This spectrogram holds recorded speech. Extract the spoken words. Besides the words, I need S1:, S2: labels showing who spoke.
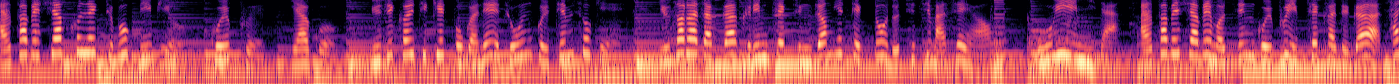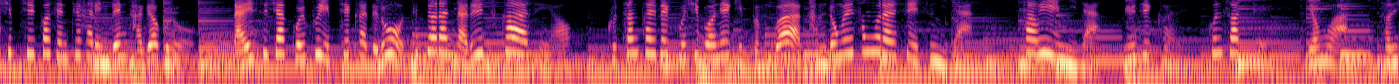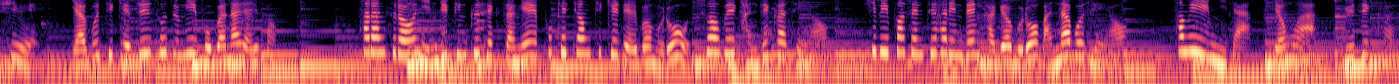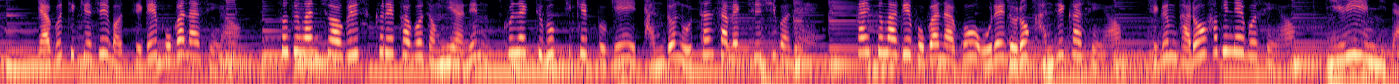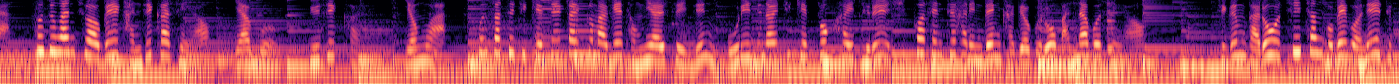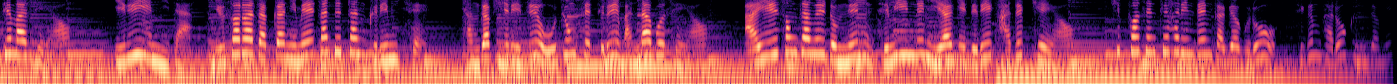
S1: 알파벳 시합 콜렉트북 리뷰, 골프, 야구, 뮤지컬 티켓 보관에 좋은 꿀템 소개, 유설화 작가 그림책 증정 혜택도 놓치지 마세요. 5위입니다. 알파벳 시합의 멋진 골프 입체 카드가 47% 할인된 가격으로 나이스샷 골프 입체 카드로 특별한 날을 축하하세요. 9,890원의 기쁨과 감동을 선물할 수 있습니다. 4위입니다. 뮤지컬, 콘서트, 영화, 전시회, 야구 티켓을 소중히 보관할 앨범. 사랑스러운 인디핑크 색상의 포켓형 티켓 앨범으로 추억을 간직하세요. 12% 할인된 가격으로 만나보세요. 3위입니다. 영화, 뮤지컬, 야구 티켓을 멋지게 보관하세요. 소중한 추억을 스크랩하고 정리하는 콜렉트북 티켓북이 단돈 5,470원에 깔끔하게 보관하고 오래도록 간직하세요. 지금 바로 확인해보세요. 2위입니다. 소중한 추억을 간직하세요. 야구, 뮤지컬, 영화, 콘서트 티켓을 깔끔하게 정리할 수 있는 오리지널 티켓북 화이트를 10% 할인된 가격으로 만나보세요. 지금 바로 7,900원에 득템하세요. 1위입니다. 유설화 작가님의 따뜻한 그림책, 장갑 시리즈 5종 세트를 만나보세요. 아이의 성장을 돕는 재미있는 이야기들이 가득해요. 10% 할인된 가격으로 지금 바로 긍정해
